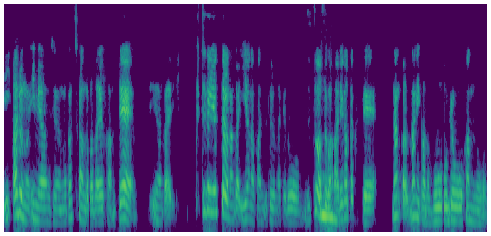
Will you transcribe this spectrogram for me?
いあるの意味あるんですよね。無価値観とか罪悪感って、なんか、口で言ったらなんか嫌な感じするんだけど、実はすごいありがたくて、なんか何かの防御反応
